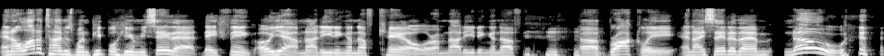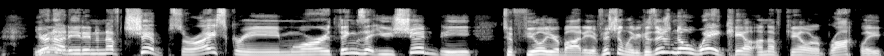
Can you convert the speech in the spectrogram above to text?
And a lot of times when people hear me say that, they think, oh, yeah, I'm not eating enough kale or I'm not eating enough uh, broccoli. And I say to them, no, you're right. not eating enough chips or ice cream or things that you should be to fuel your body efficiently because there's no way kale, enough kale or broccoli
